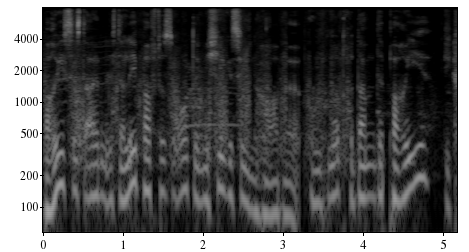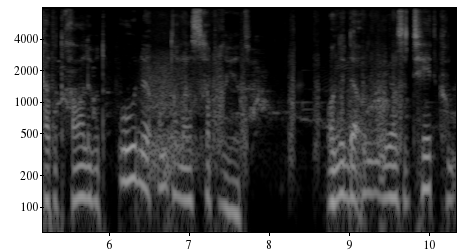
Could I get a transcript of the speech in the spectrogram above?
Paris ist ein ist der lebhafteste Ort, den ich je gesehen habe. Und Notre-Dame de Paris, die Kathedrale, wird ohne Unterlass repariert. Und in der Universität kommen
